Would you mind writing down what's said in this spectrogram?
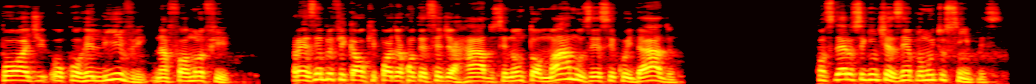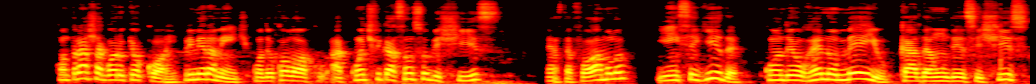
pode ocorrer livre na fórmula φ. Para exemplificar o que pode acontecer de errado se não tomarmos esse cuidado, considere o seguinte exemplo muito simples. Contraste agora o que ocorre, primeiramente, quando eu coloco a quantificação sobre x, nesta fórmula, e em seguida, quando eu renomeio cada um desses x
